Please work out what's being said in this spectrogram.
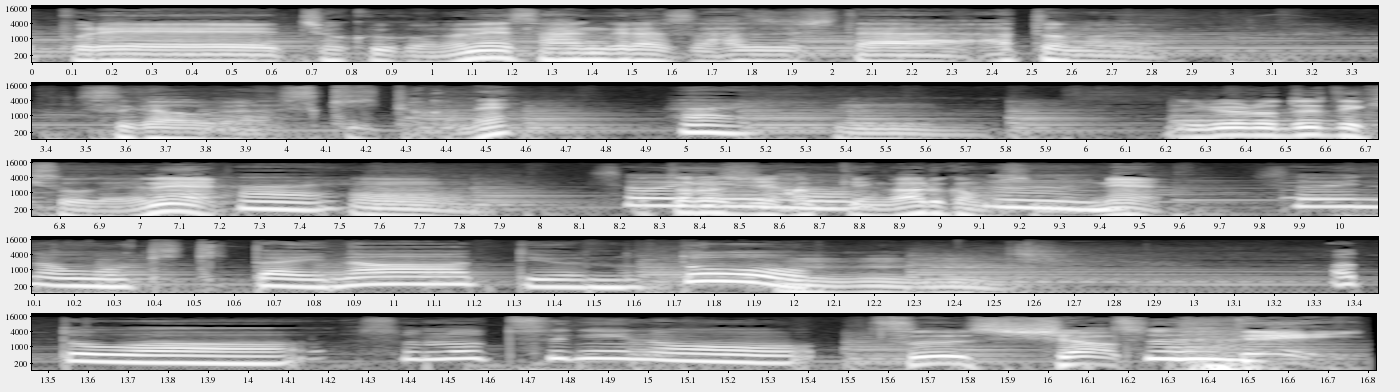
こうプレー直後のねサングラス外した後の素顔が好きとかね。はい。うん。いろいろ出てきそうだよね、はい。うん、そういうの新しい発見があるかもしれないね、そういうのも聞きたいなっていうのと、うん、うんうん。あとはその次のツーショットデー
